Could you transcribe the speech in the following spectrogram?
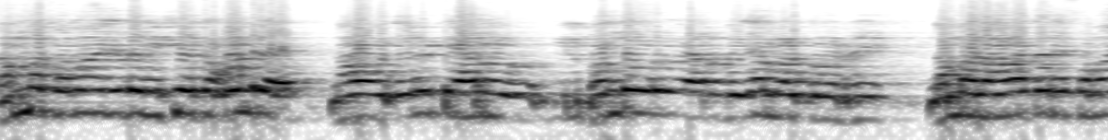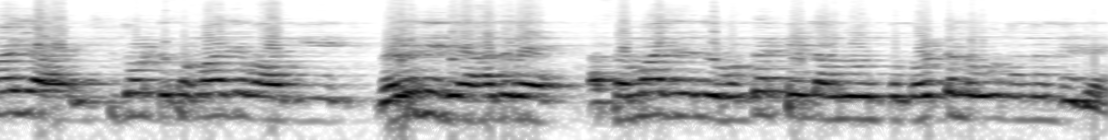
ನಮ್ಮ ಸಮಾಜದ ವಿಷಯ ತಗೊಂಡ್ರೆ ನಾವು ದಯವಿಟ್ಟು ಯಾರು ಇಲ್ಲಿ ಬಂದವರು ಯಾರು ಬೇಜಾರು ಮಾಡ್ಕೊಳ್ರಿ ನಮ್ಮ ನಾವಾದರೆ ಸಮಾಜ ಇಷ್ಟು ದೊಡ್ಡ ಸಮಾಜವಾಗಿ ಬೆಳೆದಿದೆ. ಆದ್ರೆ ಆ ಸಮಾಜದಲ್ಲಿ ಒಗ್ಗಟ್ಟಿಲ್ಲ ಅನ್ನುವಂತ ದೊಡ್ಡ ನೋವು ನನ್ನಲ್ಲಿದೆ.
